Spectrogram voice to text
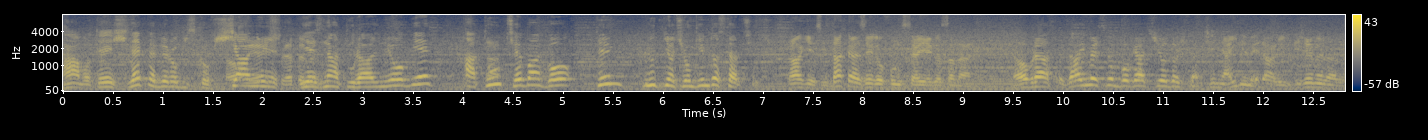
A, bo to jest ślepe wyrobisko. W ścianie jest jest, ślepe naturalny obiekt, a tu trzeba go tym lutniociągiem dostarczyć. Tak jest i taka jest jego funkcja i jego zadanie. Dobra, to zajmę są bogaci o doświadczenia. Idziemy dalej. Idziemy dalej.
